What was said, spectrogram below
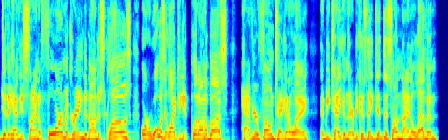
Did they have you sign a form agreeing to non-disclose? Or what was it like to get put on a bus, have your phone taken away, and be taken there? Because they did this on 9-11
